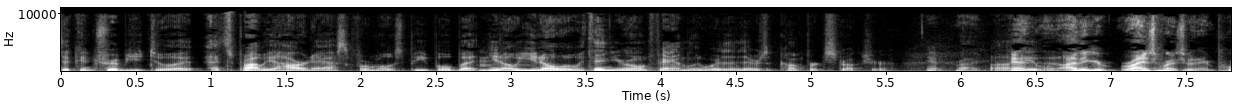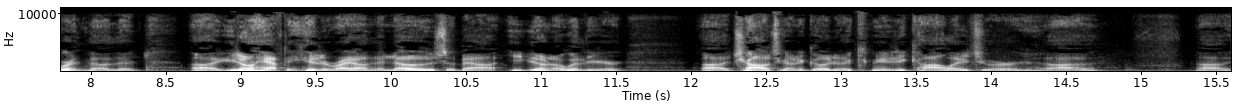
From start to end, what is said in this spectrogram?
to contribute to it. That's probably a hard ask for most people, but you know, you know, within your own family whether there's a comfort structure. Right. Uh, and it- I think Ryan's point is really important, though, that uh, you don't have to hit it right on the nose about, you don't know whether your uh, child's going to go to a community college or uh, uh,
